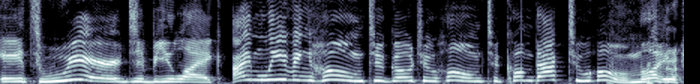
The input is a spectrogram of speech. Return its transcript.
it's weird to be like, I'm leaving home to go to home to come back to home. Like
